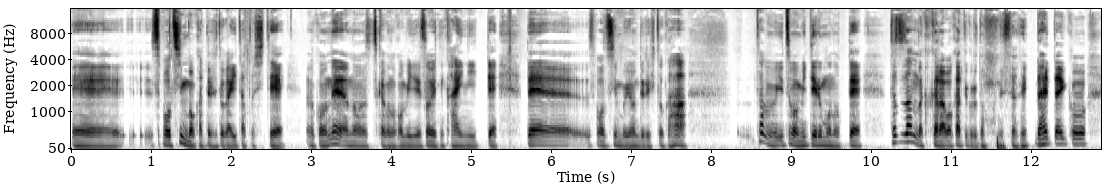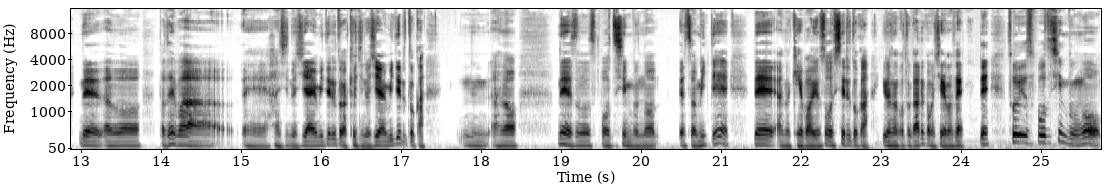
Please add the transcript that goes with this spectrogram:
えー、スポーツ新聞を買ってる人がいたとして、このね、あの、近くのコンビニでそういうふうに買いに行って、で、スポーツ新聞読んでる人が、多分いつも見てるものって、雑談の中から分かってくると思うんですよね。大体こう、ね、あの、例えば、えー、阪神の試合を見てるとか、巨人の試合を見てるとか、うん、あの、ね、そのスポーツ新聞のやつを見て、で、あの、競馬を予想してるとか、いろんなことがあるかもしれません。で、そういうスポーツ新聞を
